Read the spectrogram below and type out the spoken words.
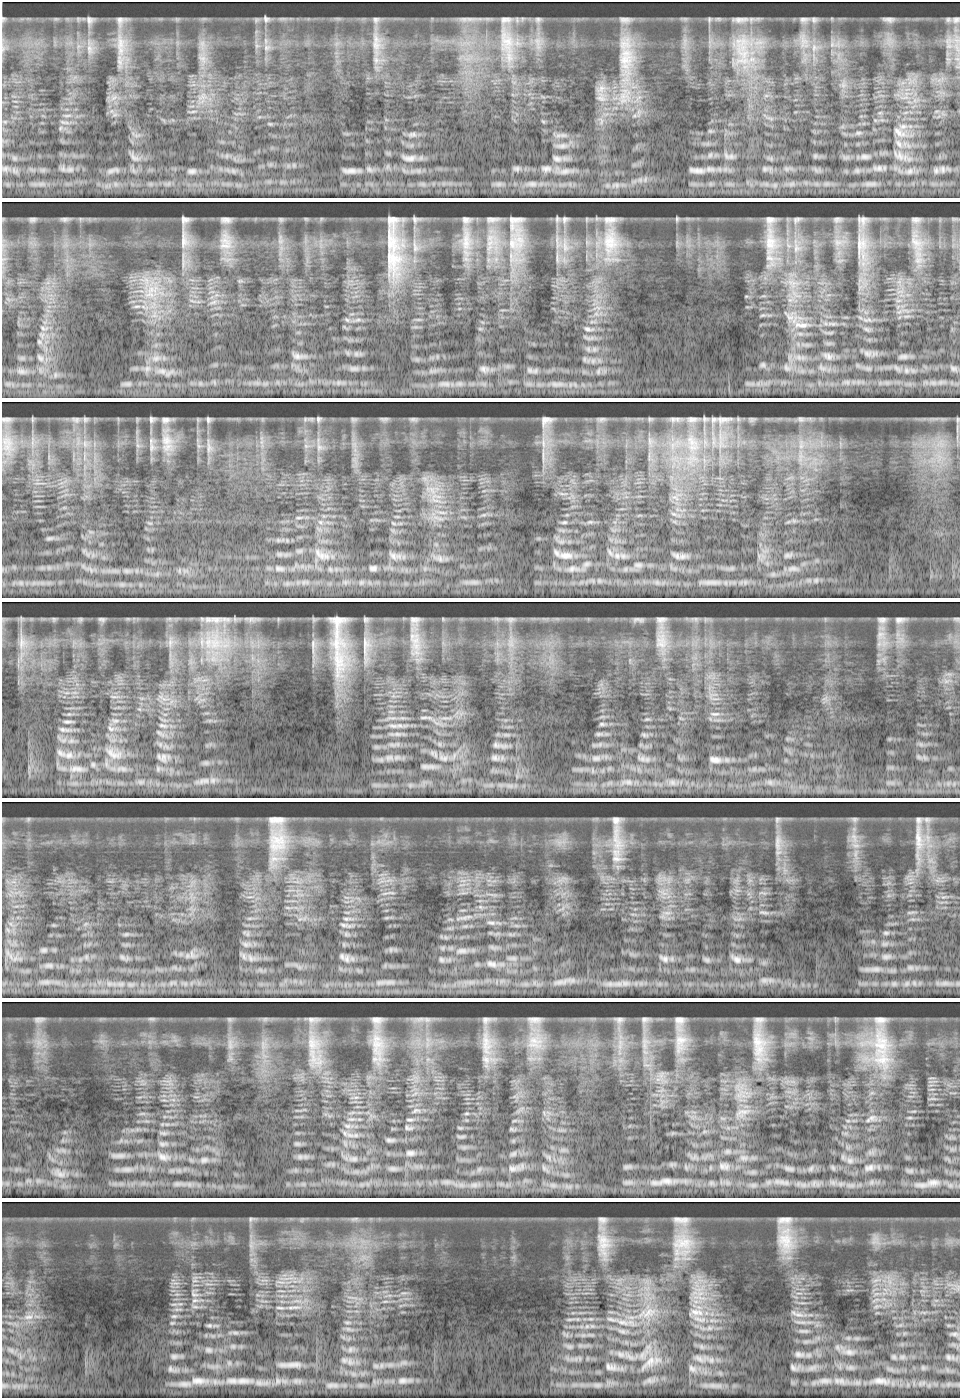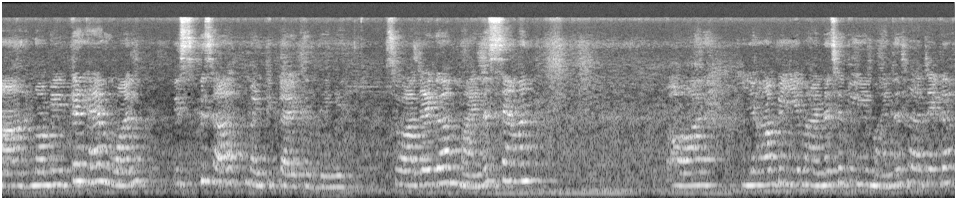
our lecture number 12. Today's topic is equation or rational number. So first of all, we will study about addition. So our first example is 1, uh, 1 by 5 plus 3 by 5. ये uh, previous in previous classes you have uh, done this question, so we will revise. Previous classes में आपने LCM के question किए हुए हैं तो अब हम ये रिवाइज कर रहे हैं सो वन बाई फाइव को थ्री बाई फाइव से ऐड करना है तो फाइव और फाइव है तो इनका एलसीएम लेंगे तो फाइव आ जाएगा फाइव को फाइव पे डिवाइड किया। हमारा आंसर आ रहा है वन तो वन को वन से मल्टीप्लाई करते हैं तो वन आ गया। सो so, आप ये फाइव को यहाँ पे डिनोमिनेटर जो है फाइव से डिवाइड किया तो वन आ जाएगा वन को फिर थ्री से मल्टीप्लाई किया तो हमारे आ जाएगा three so one plus three is equal to four four by five हमारा आंसर नेक्स्ट है minus one by three minus two by seven so three और सेवन का हम एलसीएम लेंगे तो हमारे पास ट्वेंटी वन आ रहा है। ट्वेंटी वन को हम थ्री पे डिवाइड करेंगे। तो हमारा आंसर आ रहा है सेवन सेवन को हम फिर यहाँ पे जो डिनोमिनेटर है वन इसके साथ मल्टीप्लाई कर देंगे। सो आ जाएगा माइनस सेवन और यहाँ पे ये माइनस है तो ये माइनस आ जाएगा।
